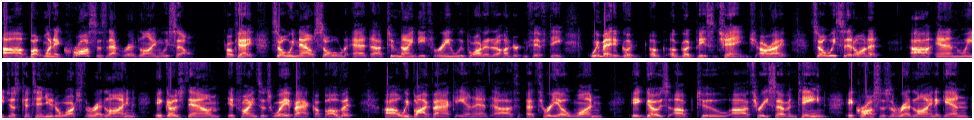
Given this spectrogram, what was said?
Uh, but when it crosses that red line, we sell. Okay, so we now sold at uh, 293. We bought it at 150. We made a good a, a, good piece of change. All right, so we sit on it. Uh, and we just continue to watch the red line. It goes down. It finds its way back above it. Uh, we buy back in at uh, at 301. It goes up to uh, 317. It crosses the red line again,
